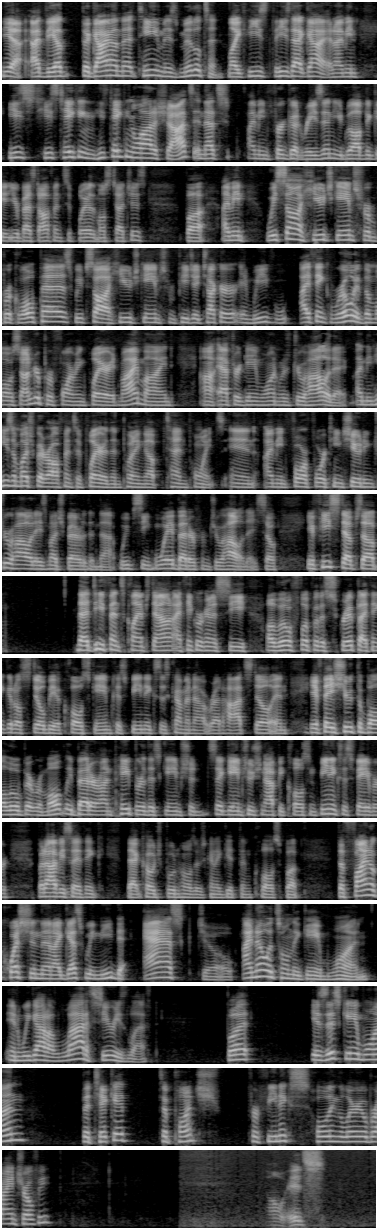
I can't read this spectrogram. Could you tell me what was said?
Yeah, I, the the guy on that team is Middleton. Like he's he's that guy, and I mean he's he's taking he's taking a lot of shots, and that's I mean for good reason. You'd love to get your best offensive player the most touches, but I mean we saw huge games from Brook Lopez. We've saw huge games from PJ Tucker, and we've I think really the most underperforming player in my mind uh, after Game One was Jrue Holiday. I mean, he's a much better offensive player than putting up ten points. And I mean, four fourteen shooting. Jrue Holiday's much better than that. We've seen way better from Jrue Holiday. So if he steps up that defense clamps down, I think we're going to see a little flip of the script. I think it'll still be a close game because Phoenix is coming out red hot still. And if they shoot the ball a little bit remotely better on paper, this game should say game two should not be close in Phoenix's favor. But obviously, I think that Coach Budenholzer is going to get them close. But the final question, then, I guess we need to ask Joe. I know it's only game one, and we got a lot of series left, but is this game one the ticket to punch for Phoenix holding the Larry O'Brien trophy? It's,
